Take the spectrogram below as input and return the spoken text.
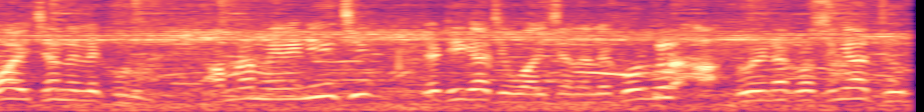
ওয়াই চ্যানেলে করুন। আমরা মেনে নিয়েছি যে ঠিক আছে ওয়াই চ্যানেলে করব। ডোহিনা ক্রসিংয়ে আর জোর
